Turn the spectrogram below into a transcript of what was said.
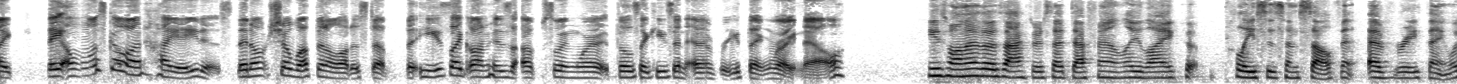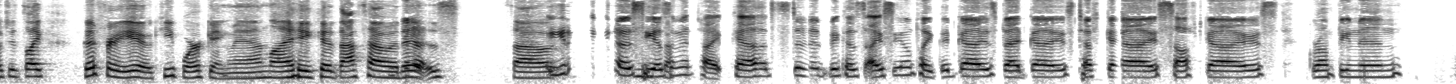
they almost go on hiatus. They don't show up in a lot of stuff, but he's like on his upswing where it feels like he's in everything right now. He's one of those actors that definitely like places himself in everything, which is like good for you. Keep working, man. Like that's how it Yeah. is. So You know, you know he hasn't been typecasted because I see him play good guys, bad guys, tough guys, soft guys, grumpy men.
